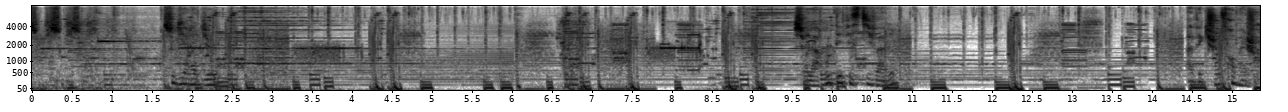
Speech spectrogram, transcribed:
Tsugi, Tsugi, Tsugi. Tsugi Radio. Sur la route des festivals. Avec Jean Fromageau.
